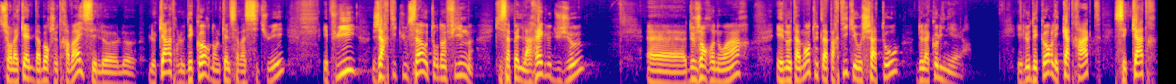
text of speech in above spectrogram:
sur laquelle d'abord je travaille, c'est le, cadre, le décor dans lequel ça va se situer. Et puis j'articule ça autour d'un film qui s'appelle La règle du jeu euh, de Jean Renoir, et notamment toute la partie qui est au château de la Collinière. Et le décor, les quatre actes, c'est quatre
